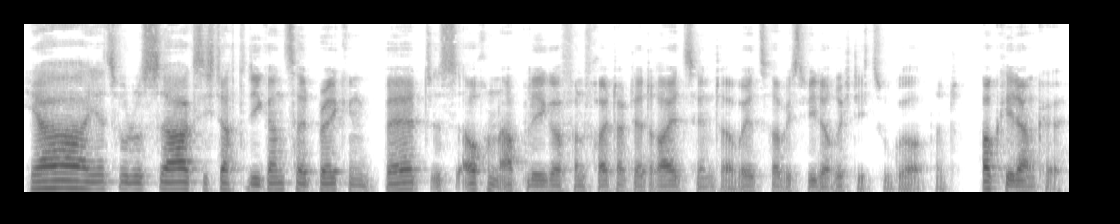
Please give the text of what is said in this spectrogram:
Ja, jetzt wo du es sagst, ich dachte die ganze Zeit Breaking Bad ist auch ein Ableger von Freitag der 13., aber jetzt habe ich es wieder richtig zugeordnet. Okay, danke.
